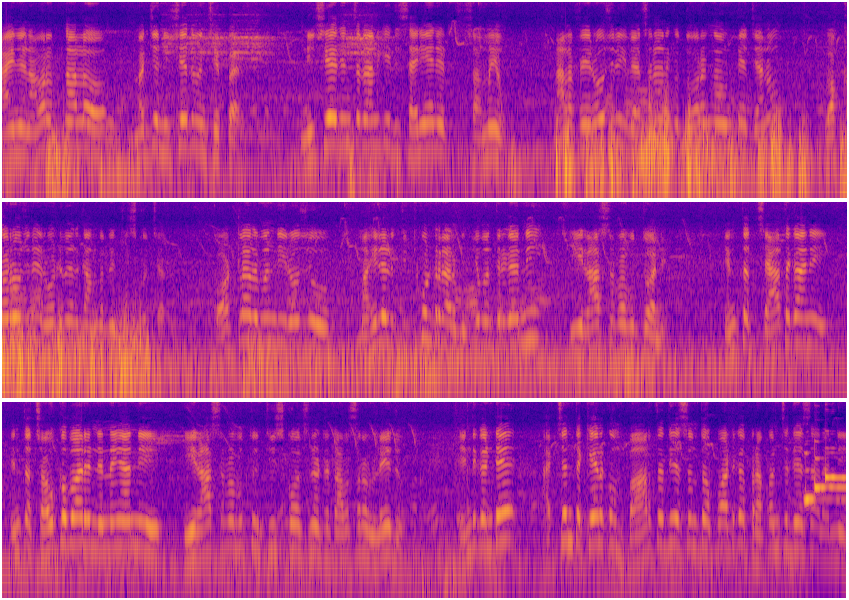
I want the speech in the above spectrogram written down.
ఆయన నవరత్నాల్లో మధ్య నిషేధం అని చెప్పారు. నిషేధించడానికి ఇది సరైన సమయం. నలభై రోజులు ఈ వ్యసనానికి దూరంగా ఉంటే జనం ఒక్క రోజునే రోడ్డు మీదకి అందరినీ తీసుకొచ్చారు. కోట్లాది మంది ఈరోజు మహిళలు తిట్టుకుంటున్నారు ముఖ్యమంత్రి గారిని ఈ రాష్ట్ర ప్రభుత్వాన్ని. ఇంత చేతగాని ఇంత చౌకబారి నిర్ణయాన్ని ఈ రాష్ట్ర ప్రభుత్వం తీసుకోవాల్సినటువంటి అవసరం లేదు. ఎందుకంటే అత్యంత కీలకం భారతదేశంతో పాటుగా ప్రపంచ దేశాలన్నీ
